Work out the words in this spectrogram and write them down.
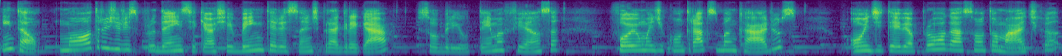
Então, uma outra jurisprudência que eu achei bem interessante para agregar sobre o tema fiança foi uma de contratos bancários, onde teve a prorrogação automática,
